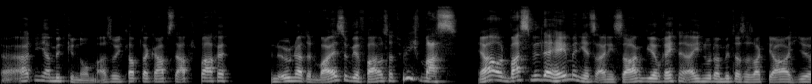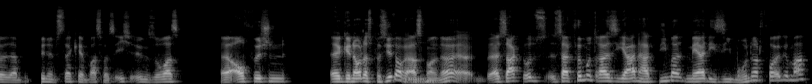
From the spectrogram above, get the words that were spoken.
er hat ihn ja mitgenommen. Also ich glaube, da gab es eine Absprache in irgendeiner Art und Weise und wir fragen uns natürlich, was? Ja, und was will der Heyman jetzt eigentlich sagen? Wir rechnen eigentlich nur damit, dass er sagt, ja, hier, bin im Stack, was weiß ich, irgend sowas äh, aufwischen. Äh, genau das passiert auch mhm. erstmal. Ne? Er sagt uns, seit 35 Jahren hat niemand mehr die 700 voll gemacht.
